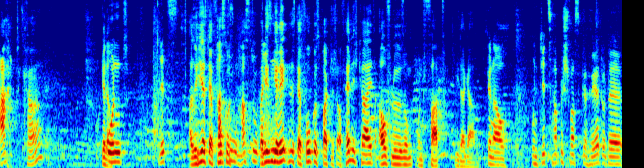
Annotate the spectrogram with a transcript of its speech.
8K. Genau. Und jetzt. Also hier ist der Fokus. Hast du, hast du bei diesen Geräten ist der Fokus praktisch auf Helligkeit, Auflösung und Farbwiedergabe. Genau. Und jetzt habe ich was gehört oder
